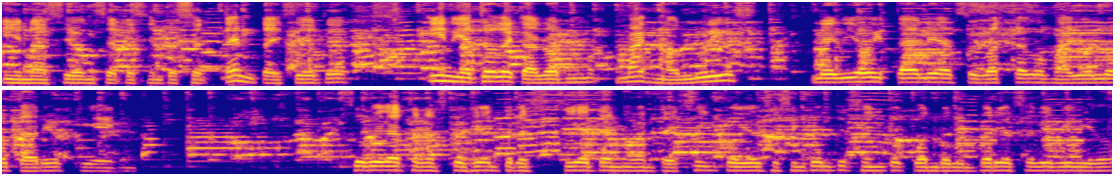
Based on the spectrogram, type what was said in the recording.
y nació en 777 y nieto de Carlos Magno. Luis le dio Italia a su vástago mayor Lotario, quien su vida transcurrió entre 795 y 855, cuando el imperio se dividió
